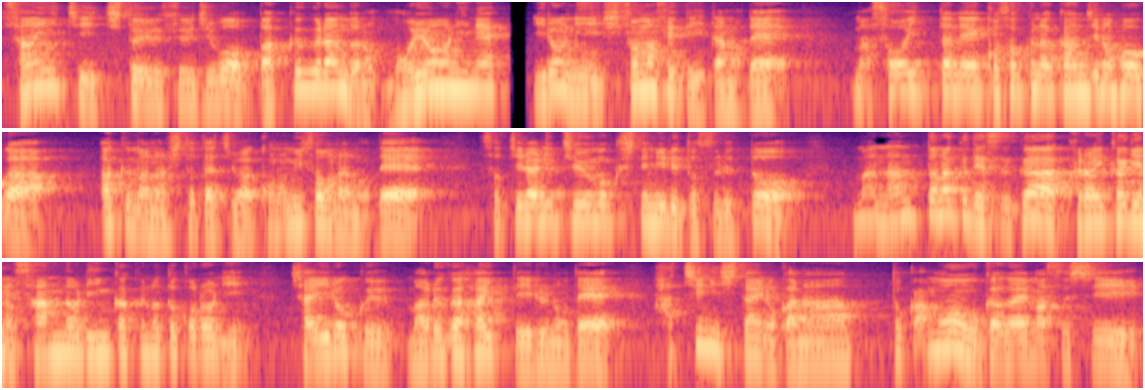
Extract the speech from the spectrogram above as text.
311という数字をバックグラウンドの模様にね色に潜ませていたので、まあ、そういったね姑息な感じの方が悪魔の人たちは好みそうなのでそちらに注目してみるとするとまあなんとなくですが暗い影の3の輪郭のところに茶色く丸が入っているので8にしたいのかなとかも伺えますし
